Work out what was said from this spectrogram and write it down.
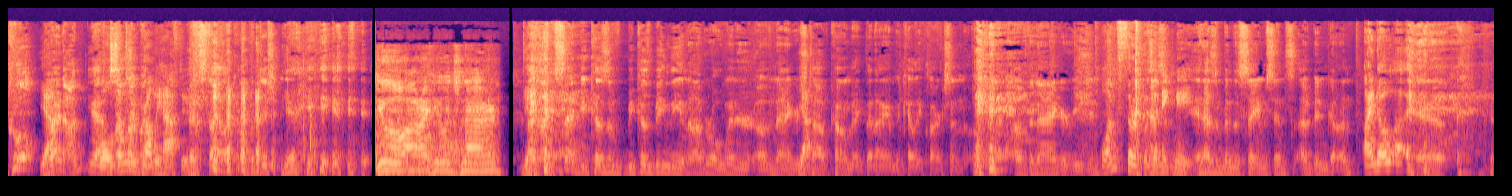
Cool. Yeah. Right on. Yeah. Well, that some of them type probably have to. That style of competition. yeah. You are a huge nerd. I, I've said because of because being the inaugural winner of Niagara's Yeah. top comic that I am the Kelly Clarkson of the, of the Niagara region. Well, I'm third. What does that make me? It hasn't been the same since I've been gone. I know. Uh, Uh,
